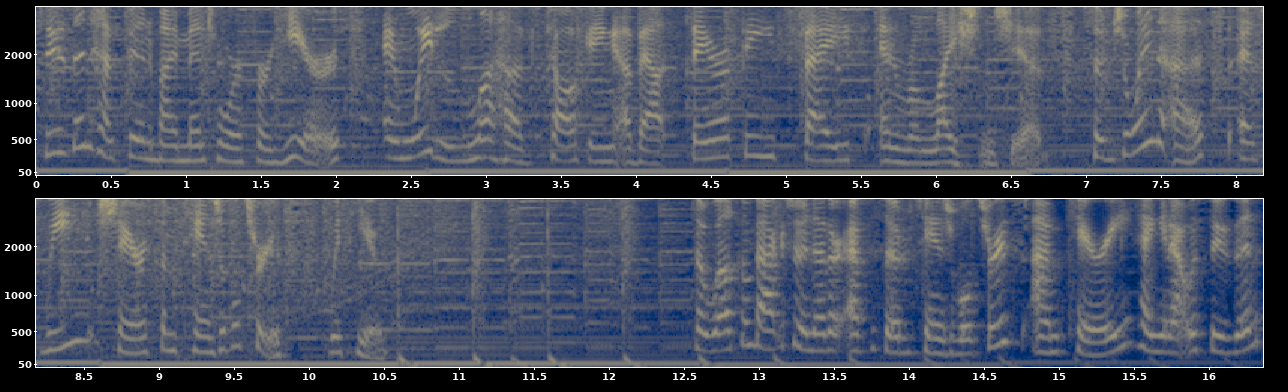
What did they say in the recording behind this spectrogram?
Susan has been my mentor for years. And we love talking about therapy, faith, and relationships. So join us as we share some tangible truths with you. So, welcome back to another episode of Tangible Truths. I'm Carrie, hanging out with Susan.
